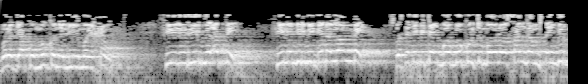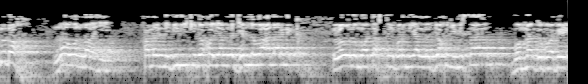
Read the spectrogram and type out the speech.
bu la jàpp mukk ne lii mooy xew fii la riir mi ëppe fii la mbir mi gën a yombe société bi tey boo bokkul ci mbooloo sangam say mbir du dox la wallahi xamal ne mbir yi ci loxo yàlla jëll wa ala nekk loolu moo tax suñu borom yàlla jox ñu misaal bu màgg boobee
